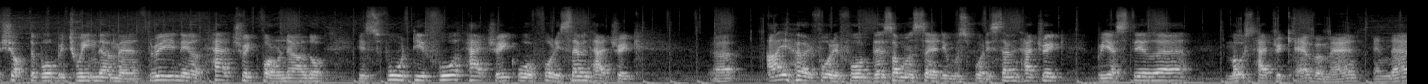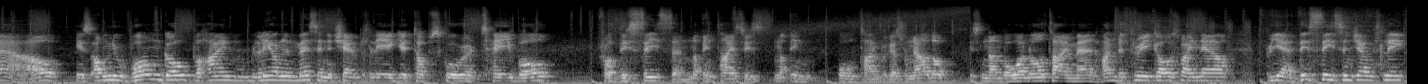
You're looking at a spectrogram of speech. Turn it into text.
shot the ball between them and 3-0 hat-trick for Ronaldo. His 44th hat-trick or 47th hat-trick. Uh, I heard 44, then someone said it was 47th hat-trick, but yeah, still uh, most hat-trick ever, man. And now, he's only one goal behind Lionel Messi in the Champions League top scorer table for this season, not entire season, not in all time, because Ronaldo is number one all time, man. 103 goals right now. But yeah, this season Champions League,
